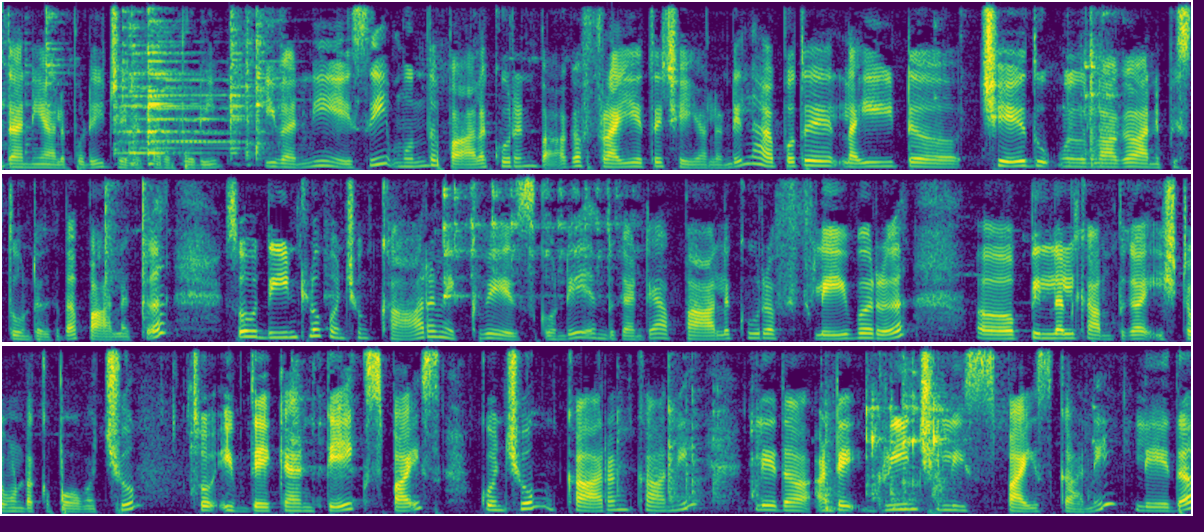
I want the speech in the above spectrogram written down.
ధనియాల పొడి జీలకర్ర పొడి ఇవన్నీ వేసి ముందు పాలకూరని బాగా ఫ్రై అయితే చేయాలండి. లేకపోతే లైట్ చేదు లాగా అనిపిస్తూ ఉంటుంది కదా పాలక్. సో దీంట్లో కొంచెం కారం ఎక్కువ వేసుకోండి. ఎందుకంటే ఆ పాలకూర ఫ్లేవర్ పిల్లలకి అంతగా ఇష్టం ఉండకపోవచ్చు. So if they can take spice కొంచెం కారం కానీ లేదా అంటే గ్రీన్ చిల్లీ స్పైస్ కానీ లేదా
